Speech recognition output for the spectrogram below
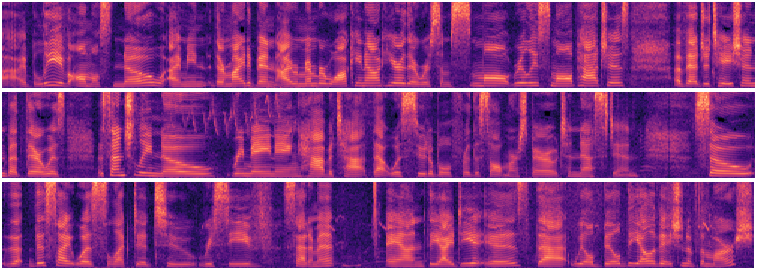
I believe almost no. I mean, there might have been, I remember walking out here, there were some small, really small patches of vegetation, but there was essentially no remaining habitat that was suitable for the salt marsh sparrow to nest in. So the, this site was selected to receive sediment, and the idea is that we'll build the elevation of the marsh,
